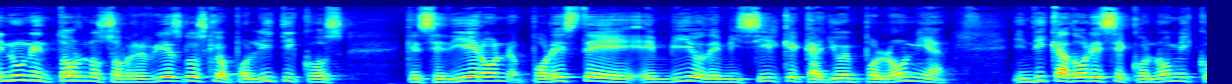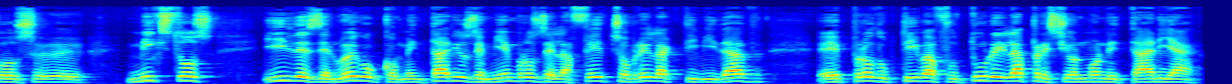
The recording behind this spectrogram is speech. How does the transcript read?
en un entorno sobre riesgos geopolíticos que se dieron por este envío de misil que cayó en Polonia, indicadores económicos eh, mixtos y desde luego comentarios de miembros de la Fed sobre la actividad eh, productiva futura y la presión monetaria.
